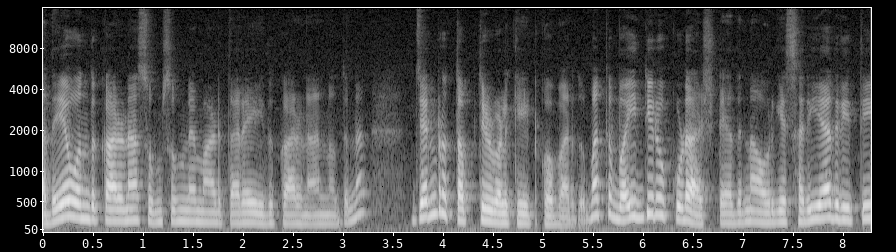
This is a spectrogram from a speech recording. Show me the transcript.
ಅದೇ ಒಂದು ಕಾರಣ ಸುಮ್ಮ ಸುಮ್ಮನೆ ಮಾಡ್ತಾರೆ, ಇದು ಕಾರಣ ಅನ್ನೋದನ್ನು ಜನರು ತಪ್ಪು ತಿಳುವಳಿಕೆ ಇಟ್ಕೋಬಾರ್ದು. ಮತ್ತು ವೈದ್ಯರು ಕೂಡ ಅಷ್ಟೇ, ಅದನ್ನು ಅವ್ರಿಗೆ ಸರಿಯಾದ ರೀತಿ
